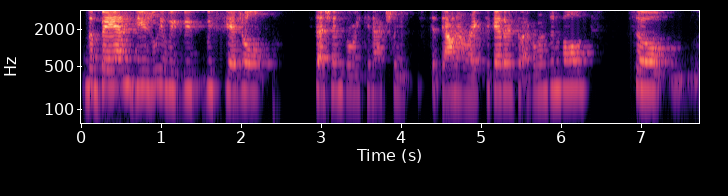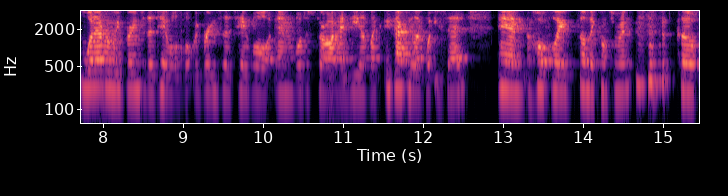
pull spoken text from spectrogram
the bands usually we, we we schedule sessions where we can actually sit down and write together, so everyone's involved. So whatever we bring to the table is what we bring to the table, and we'll just throw out ideas like exactly like what you said, and hopefully something comes from it. so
